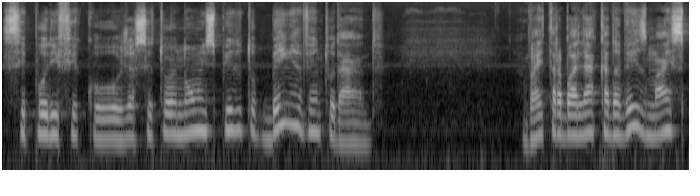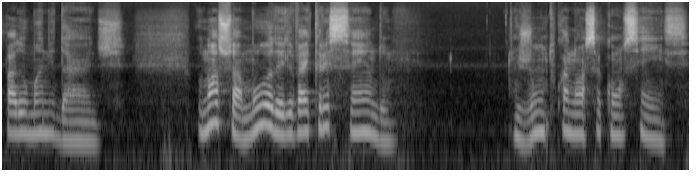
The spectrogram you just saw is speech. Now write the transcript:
se purificou, já se tornou um espírito bem-aventurado. Vai trabalhar cada vez mais para a humanidade. O nosso amor, ele vai crescendo junto com a nossa consciência.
